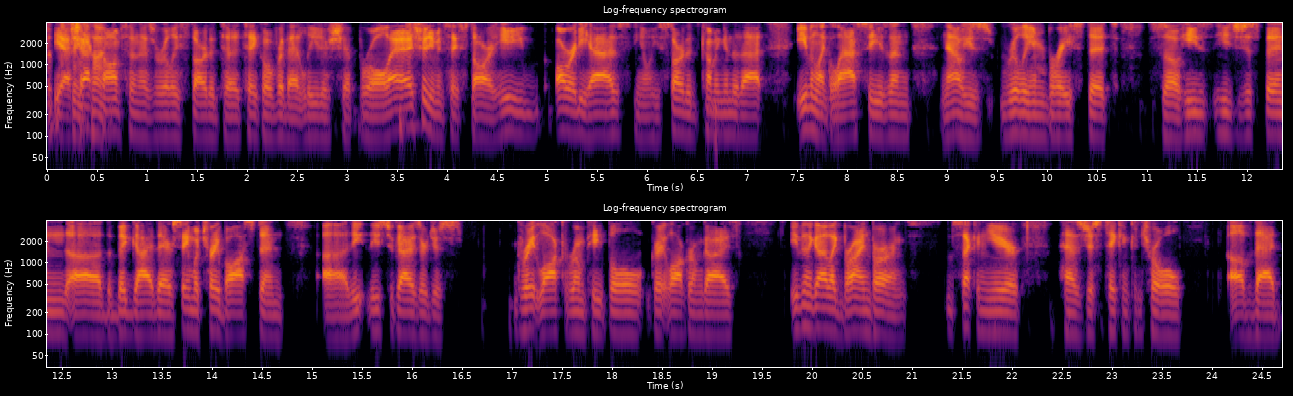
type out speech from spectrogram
at yeah, Shaq time. Thompson has really started to take over that leadership role. I shouldn't even say start. He already has. You know, he started coming into that even like last season. Now he's really embraced it. So he's he's just been uh, the big guy there. Same with Tre Boston. Uh, the, these two guys are just great locker room people, great locker room guys. Even a guy like Brian Burns, second year, has just taken control of that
